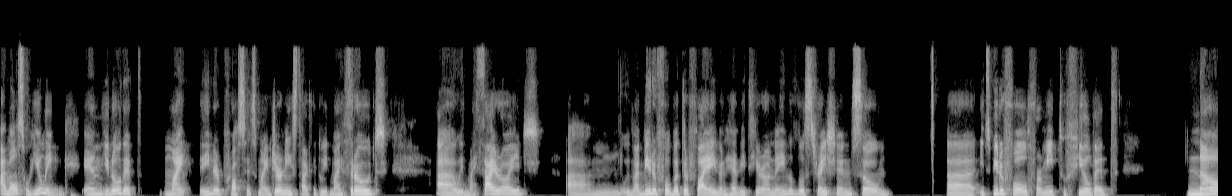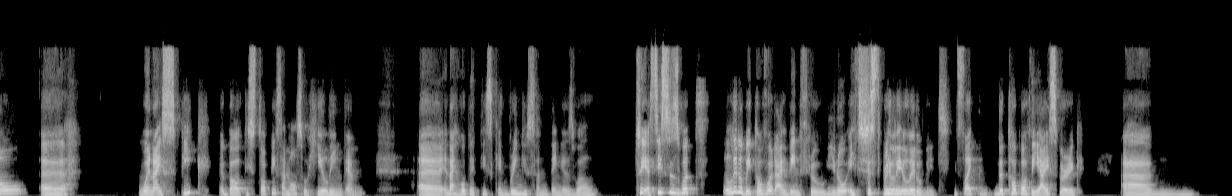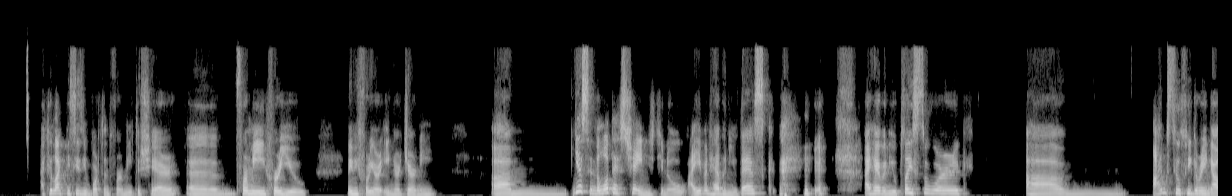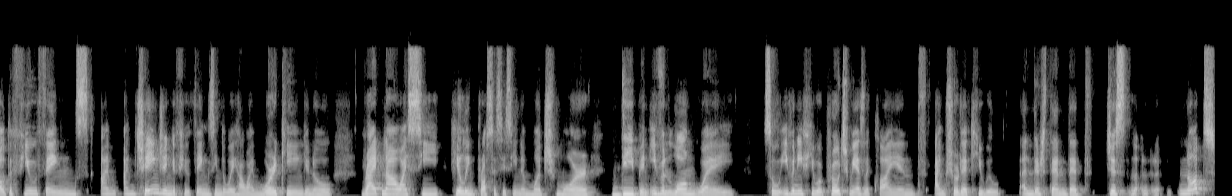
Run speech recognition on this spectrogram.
I'm also healing. And you know that my inner process, my journey started with my throat, uh, with my thyroid, um, with my beautiful butterfly. I even have it here on an illustration. So uh, it's beautiful for me to feel that now uh, when I speak about these topics, I'm also healing them. Uh, and I hope that this can bring you something as well. So, yes, this is what a little bit of what I've been through. You know, it's just really a little bit. It's like the top of the iceberg. Um, I feel like this is important for me to share, um, for me, for you, maybe for your inner journey. Um, yes, and a lot has changed. You know, I even have a new desk. I have a new place to work. Um, I'm still figuring out a few things. I'm I'm changing a few things in the way how I'm working, you know. Right now I see healing processes in a much more deep and even long way. So even if you approach me as a client, I'm sure that you will understand that just not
